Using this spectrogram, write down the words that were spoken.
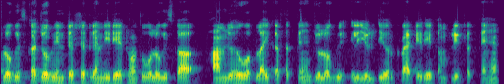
लोग इसका जो भी इंटरेस्टेड कैंडिडेट हों तो वो लोग इसका फॉर्म जो है वो अप्लाई कर सकते हैं, जो लोग भी एलिजिबिलिटी और क्राइटेरिया कंप्लीट रखते हैं।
